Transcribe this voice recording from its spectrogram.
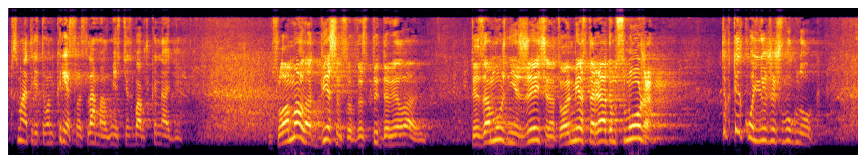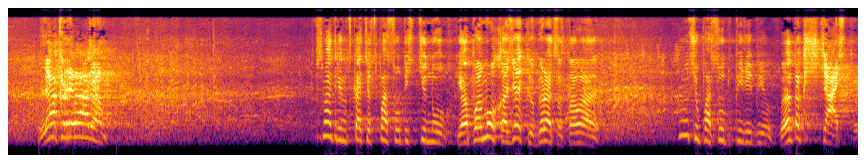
Посмотри, ты вон кресло сломал вместе с бабушкой Надей. Сломал от бешенства, потому что ты довела. Ты замужняя женщина, твое место рядом с мужем. Так ты, Коль, лежишь в углу. Ляг рядом! Посмотри, на скатерть с посуды стянул. Я помог хозяйке убирать со стола. Ну, всю посуду перебил. Это к счастью.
